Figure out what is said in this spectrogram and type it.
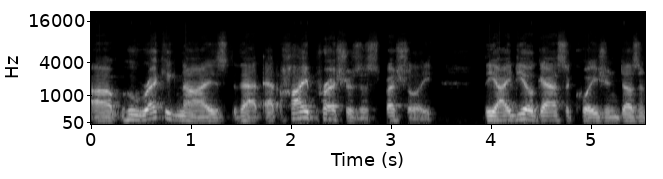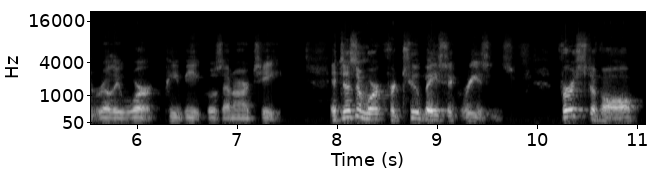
uh, who recognized that at high pressures, especially, the ideal gas equation doesn't really work, PV equals nRT. It doesn't work for two basic reasons. First of all,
